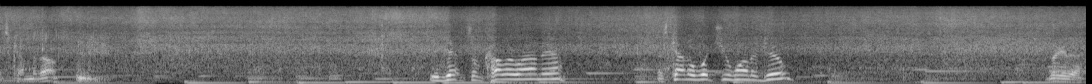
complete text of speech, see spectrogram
it's coming up. You're getting some color on there. That's kind of what you want to do. Look at that.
